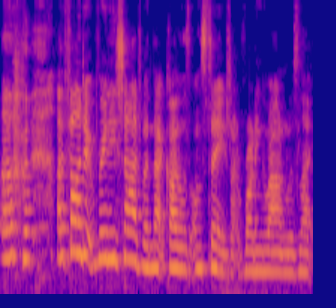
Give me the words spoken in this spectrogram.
uh, I found it really sad when that guy was on stage, like running around, was like,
